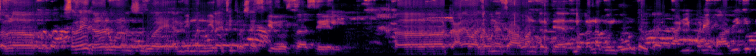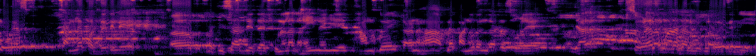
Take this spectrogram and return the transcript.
सगळं सगळे दळणवळण सुरू आहे. अगदी मंदिराची प्रशासकीय व्यवस्था असेल टाळ्या वाजवण्याचं आवाहन करतात लोकांना गुंतवून ठेवतात. आणि पण हे भाविकही तेवढ्याच चांगल्या पद्धतीने प्रतिसाद देत आहेत. कुणाला घाई नाहीये थांबतोय. कारण हा आपल्या पांडुरंगाचा सोहळा आहे. त्या सोहळ्याला मला गालबोट लावायचं नाहीये.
